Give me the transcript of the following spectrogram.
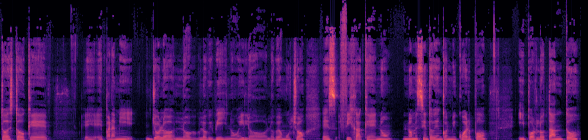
todo esto que eh, para mí yo lo, lo, viví, ¿no? Y lo, lo, veo mucho, es fija que no, no me siento bien con mi cuerpo y por lo tanto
